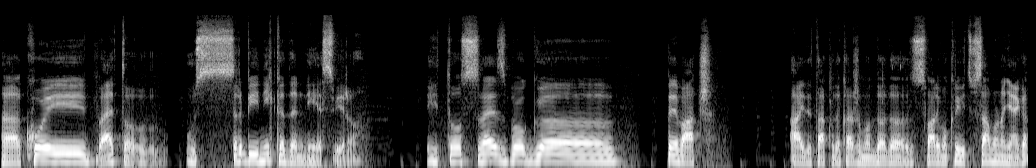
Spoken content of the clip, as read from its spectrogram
a, koji, eto, u Srbiji nikada nije svirao. I to sve zbog uh, pevača. Ajde tako da kažemo, da, da svalimo krivicu samo na njega.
